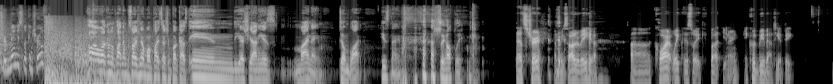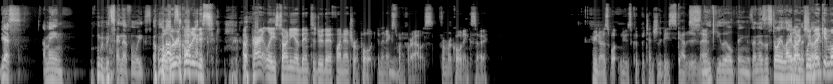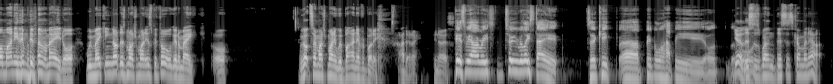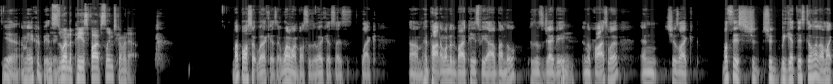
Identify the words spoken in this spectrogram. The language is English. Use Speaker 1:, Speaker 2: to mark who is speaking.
Speaker 1: tremendous looking trophy.
Speaker 2: Hello, welcome to Platinum Explosion, number one PlayStation podcast in the Oceanias. My name, Dylan Blight. His name, Ashley Hobley.
Speaker 3: That's true. I'm excited to be here. Uh, quiet week this week, but you know it could be about to get big.
Speaker 2: Yes, I mean we've been saying that for weeks.
Speaker 3: Well, we're recording this. Apparently, Sony are meant to do their financial report in the next 24 hours from recording. So, who knows what news could potentially be scattered in there?
Speaker 2: sneaky little things, and there's a story later.
Speaker 3: Like we're
Speaker 2: show.
Speaker 3: making more money than we've ever made, or we're making not as much money as we thought we are going to make, or we got so much money we're buying everybody. I don't know. Who knows?
Speaker 2: PSVR re- two release date to keep uh, people happy. Or
Speaker 3: Yeah, this is when this is coming out.
Speaker 2: yeah. I mean, it could be.
Speaker 3: This
Speaker 2: thing.
Speaker 3: is when the PS5 Slim's coming out.
Speaker 2: my boss at work has one of my bosses at work has says like um her partner wanted to buy a PSVR bundle because it was a JB
Speaker 3: Mm.
Speaker 2: and the price or whatever, and she was like, "What's this? Should should we get this, Dylan?" I'm like,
